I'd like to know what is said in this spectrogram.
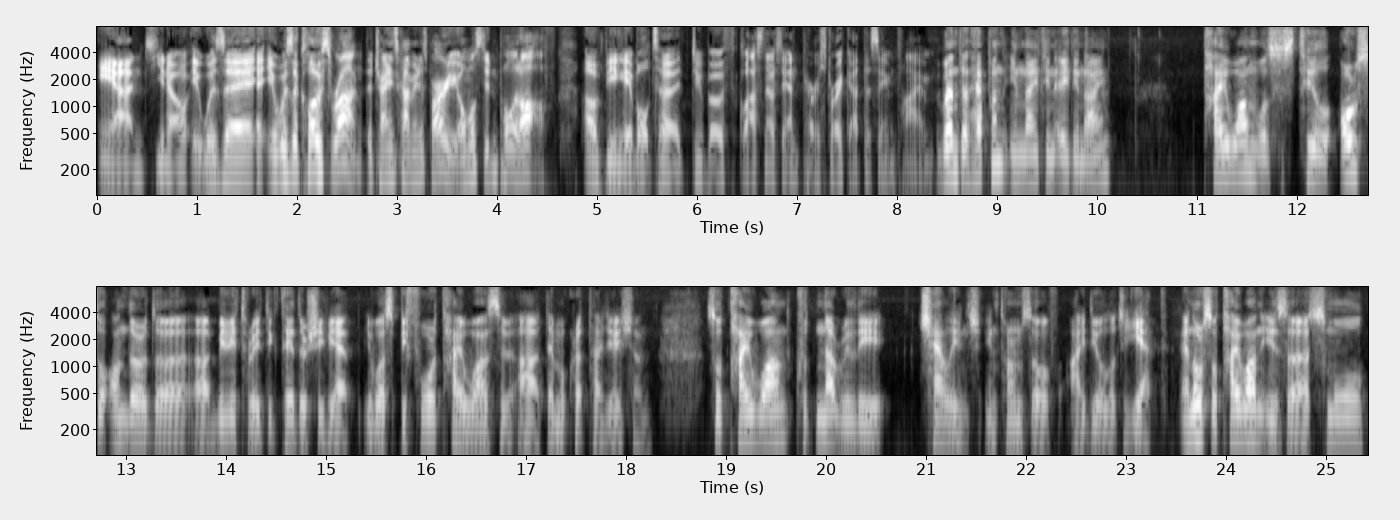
and you know it was a it was a close run. The Chinese Communist Party almost didn't pull it off of being able to do both glasnost and perestroika at the same time. When that happened in 1989, Taiwan was still also under the uh, military dictatorship yet. It was before Taiwan's uh, democratization. So Taiwan could not really challenge in terms of ideology yet. And also, Taiwan is a small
